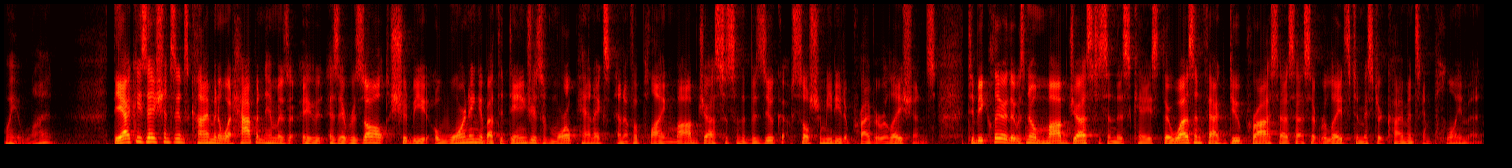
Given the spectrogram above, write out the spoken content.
Wait, what? The accusations against Kaiman and what happened to him as a, as a result should be a warning about the dangers of moral panics and of applying mob justice and the bazooka of social media to private relations. To be clear, there was no mob justice in this case. There was, in fact, due process as it relates to Mr. Kaiman's employment.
